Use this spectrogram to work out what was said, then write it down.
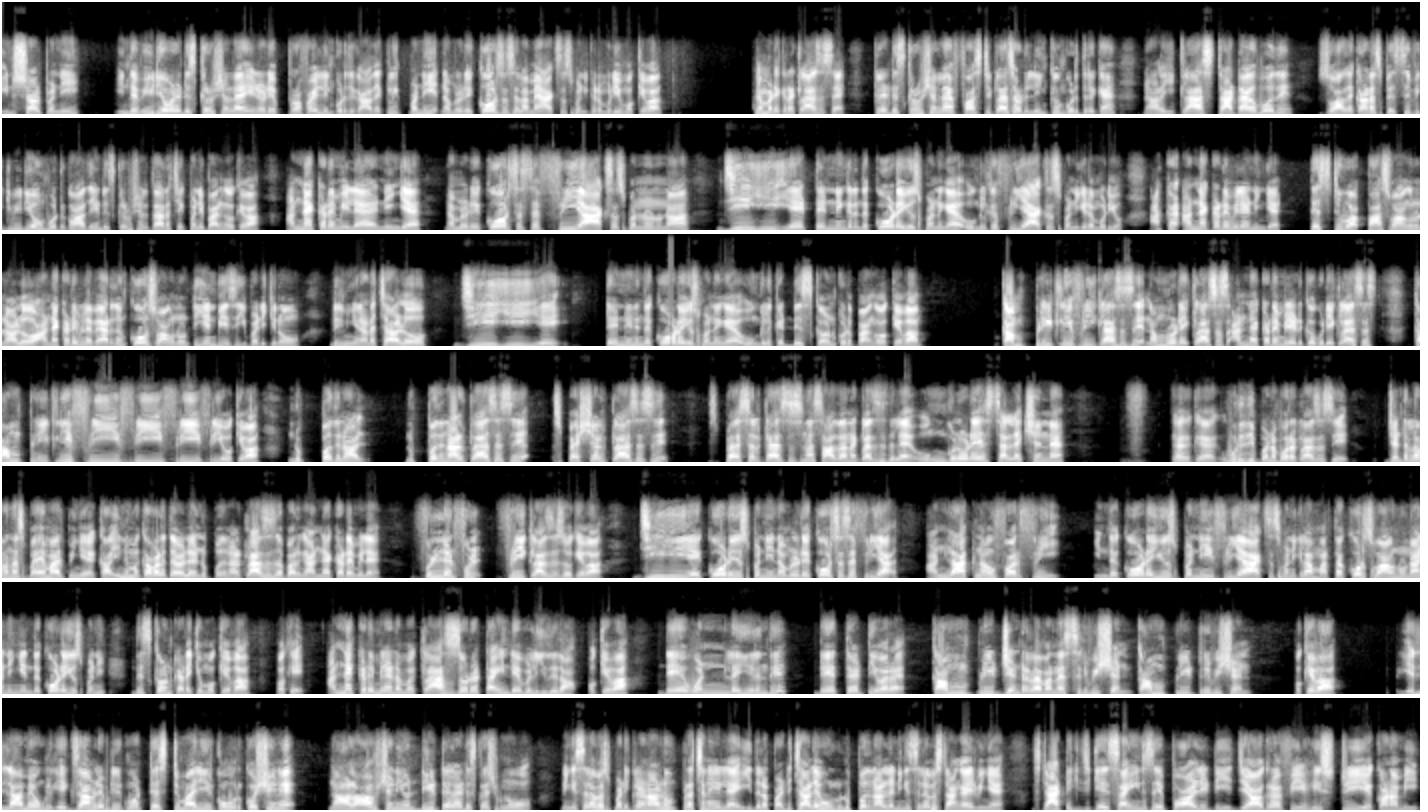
Install பண்ணி இந்த வீடியோவோட டிஸ்கிரிப்ஷனில் என்னுடைய ப்ரொஃபைல் லிங்க் கொடுத்துருக்கேன் அதை கிளிக் பண்ணி நம்மளுடைய கோர்சஸ் எல்லாமே ஆக்சஸ் பண்ணிக்கிட முடியும் ஓகேவா நம்ம எடுக்கிற கிளாஸஸை கீழே டிஸ்கிரிப்ஷனில் ஃபர்ஸ்ட் கிளாஸோட லிங்க்கும் கொடுத்துருக்கேன். நாளைக்கு கிளாஸ் ஸ்டார்ட் ஆக போகுது. ஸோ அதுக்கான ஸ்பெசிஃபிக் வீடியோவும் போட்டிருக்கோம். அதையும் டிஸ்கிரிப்ஷனில் தர செக் பண்ணி பாருங்க ஓகேவா அன் அகாடமியில் நீங்கள் நம்மளுடைய கோர்சஸை ஃப்ரீயாக ஆக்சஸ் பண்ணணும்னா ஜிஇஏ டென்னுங்கிற இந்த கோடை யூஸ் பண்ணுங்கள் உங்களுக்கு ஃப்ரீயாக ஆக்சஸ் பண்ணிக்கிட முடியும். அக்க அன் அகாடமியில் நீங்கள் டெஸ்ட் பாஸ் வாங்கணும்னாலோ அன்அகாடமியில் வேறு எதுவும் கோர்ஸ் வாங்கணும் டிஎன்பிஎஸ்சிக்கு படிக்கணும் அப்படின்னு நீங்கள் நினச்சாலோ ஜிஇஏ டென்னு இந்த கோடை யூஸ் பண்ணுங்க. உங்களுக்கு டிஸ்கவுண்ட் கொடுப்பாங்க ஓகேவா கம்ப்ளீட்லி ஃப்ரீ கிளாஸஸ் நம்மளுடைய கிளாஸஸ் அன்அகாடமியில் எடுக்கக்கூடிய classes completely free free free free ஓகேவா முப்பது நாள் முப்பது நாள் கிளாஸஸு ஸ்பெஷல் கிளாஸஸ் ஸ்பெஷல் கிளாஸஸ்னா சாதாரண கிளாஸஸ் இல்லை. உங்களுடைய செலெக்ஷனை உறுதி பண்ண போகிற கிளாஸஸ்ஸு ஜென்ரல் அவேர்னஸ் பயமா இருப்பீங்க. க இனிமே கவலை தேவையில்ல. முப்பது நாள் கிளாஸஸை பாருங்க. அன் அகாடமியில் full and full free classes ஓகேவா ஜிஇஏ கோடை யூஸ் பண்ணி நம்மளுடைய கோர்சஸை ஃப்ரீயாக அன்லாக் நவ் ஃபார் ஃப்ரீ இந்த கோடை யூஸ் பண்ணி ஃப்ரீயாக ஆக்சஸ் பண்ணிக்கலாம். மற்ற கோர்ஸ் வாங்கணும்னா நீங்கள் இந்த கோடை யூஸ் பண்ணி டிஸ்கவுண்ட் கிடைக்கும் ஓகேவா ஓகே அன் அகாடமியில் நம்ம கிளாஸஸோட டைம் டேபிள் இதுதான் ஓகேவா டே ஒன்ல இருந்து டே தேர்ட்டி வர complete general awareness revision complete revision ஓகேவா எல்லாமே உங்களுக்கு எக்ஸாமில் எப்படி இருக்குமோ டெஸ்ட் மாதிரி இருக்கும். ஒரு கொஷினு நாலு ஆப்ஷனையும் டீட்டெயிலாக டிஸ்கஸ் பண்ணுவோம். நீங்கள் சிலபஸ் படிக்கலனாலும் பிரச்சனை இல்லை. இதில் படித்தாலே உங்களுக்கு முப்பது நாளில் நீங்கள் சிலபஸ் ஸ்ட்ராங் ஆயிருவீங்க. ஸ்ட்ராட்டஜிக்கு science polity geography history economy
